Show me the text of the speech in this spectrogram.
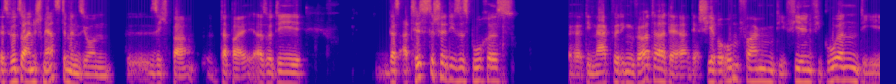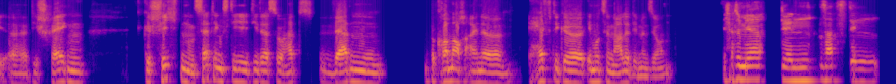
Es wird so eine Schmerzdimension äh, sichtbar dabei. Also die, das Artistische dieses Buches, äh, die merkwürdigen Wörter, der, der schiere Umfang, die vielen Figuren, die, äh, die schrägen Geschichten und Settings, die, die das so hat, werden, bekommen auch eine heftige emotionale Dimension. Ich hatte mir den Satz, den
